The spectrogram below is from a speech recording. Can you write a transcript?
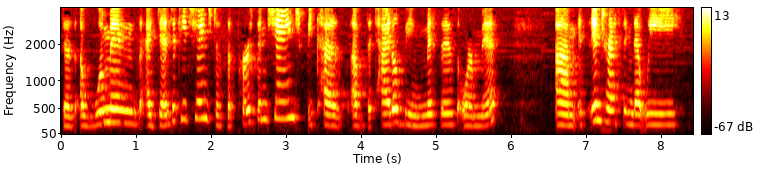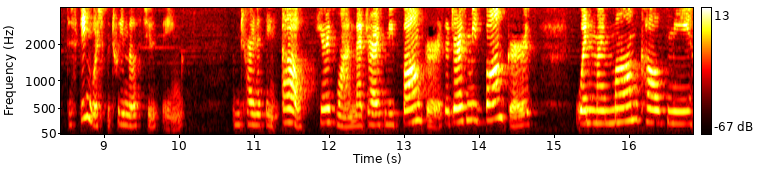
does a woman's identity change? Does the person change because of the title being Mrs. or Miss? Um, it's interesting that we distinguish between those two things. I'm trying to think, oh, here's one that drives me bonkers. It drives me bonkers when my mom calls me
